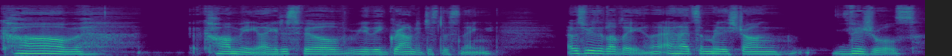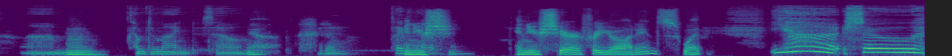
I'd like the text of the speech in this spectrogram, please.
calm calm me. Like I just feel really grounded just listening. That was really lovely. I had some really strong visuals um, mm. come to mind. So yeah, can you sh- can you share for your audience what? Yeah, so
